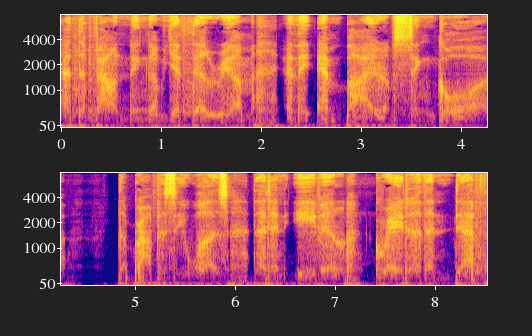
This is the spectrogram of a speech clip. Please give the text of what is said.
at the founding of Yethlyreom and the empire of Cincor. The prophecy was that an evil greater than death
